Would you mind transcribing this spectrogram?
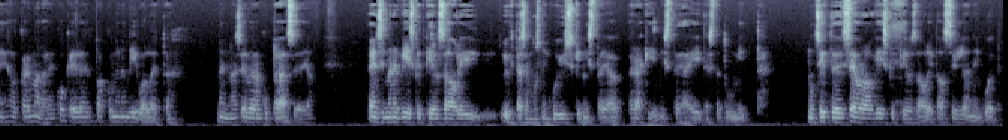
ei halkkari, mä lähden kokeilemaan, pakko mennä viivalle, että mennään sen verran kuin pääsee. Ja ensimmäinen 50 kilsaa oli yhtä semmoista niin kuin yskimistä ja räkimistä ja ei tästä tule mitään. Mutta sitten seuraava 50 kilsaa oli taas silleen, niin kuin, että,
